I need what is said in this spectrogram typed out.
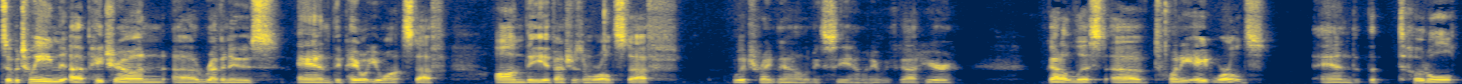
So between uh, Patreon uh, revenues and the pay what you want stuff on the Adventures in World stuff, which right now, let me see how many we've got here. We've got a list of 28 worlds and the total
